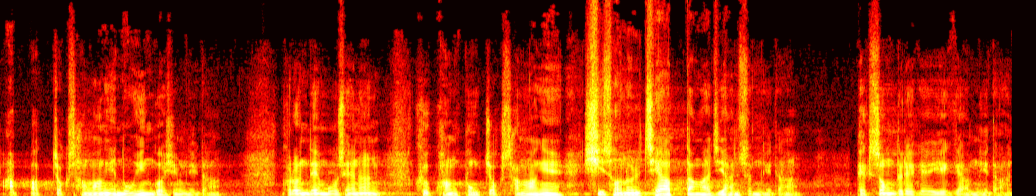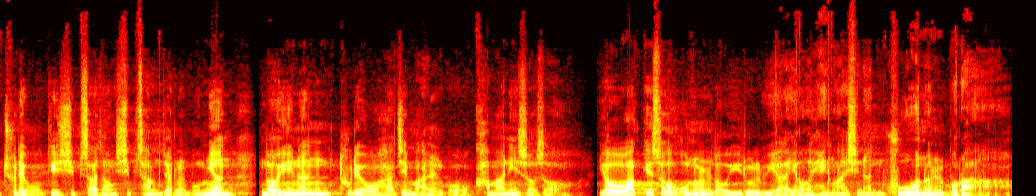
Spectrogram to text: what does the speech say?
압박적 상황에 놓인 것입니다. 그런데 모세는 그 광풍적 상황에 시선을 제압당하지 않습니다. 백성들에게 얘기합니다. 출애굽기 14장 13절을 보면 너희는 두려워하지 말고 가만히 서서 여호와께서 오늘 너희를 위하여 행하시는 구원을 보라.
